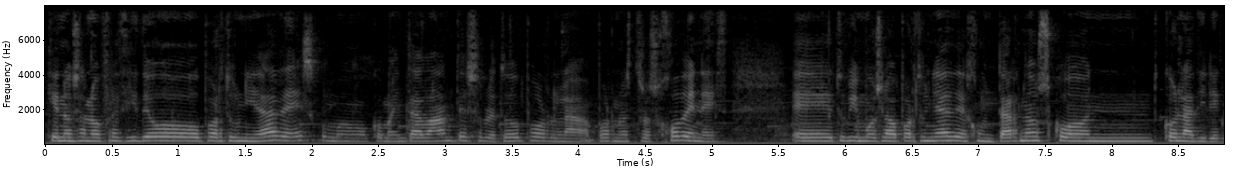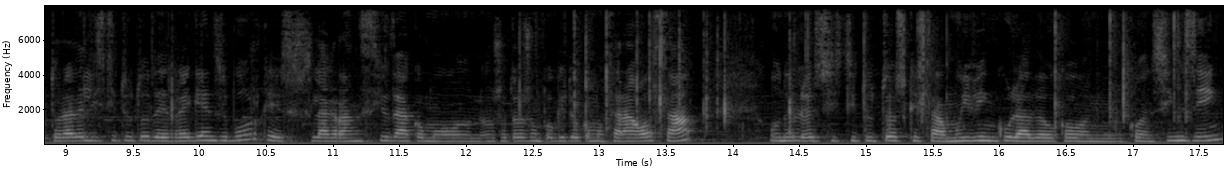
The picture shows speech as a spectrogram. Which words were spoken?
que, nos han ofrecido oportunidades, como comentaba antes, sobre todo por, la, por nuestros jóvenes. Eh, tuvimos la oportunidad de juntarnos con, con, la directora del Instituto de Regensburg, que es la gran ciudad como nosotros, un poquito como Zaragoza, uno de los institutos que está muy vinculado con, con Sing Sing,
